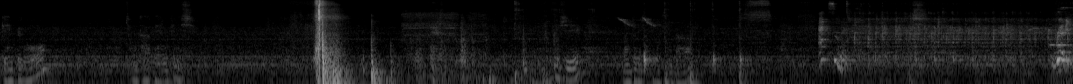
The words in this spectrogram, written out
어깨 힘 빼고 정타 앤 피니시 조금씩 만점을 시키고 있습니다. Excellent. Ready.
